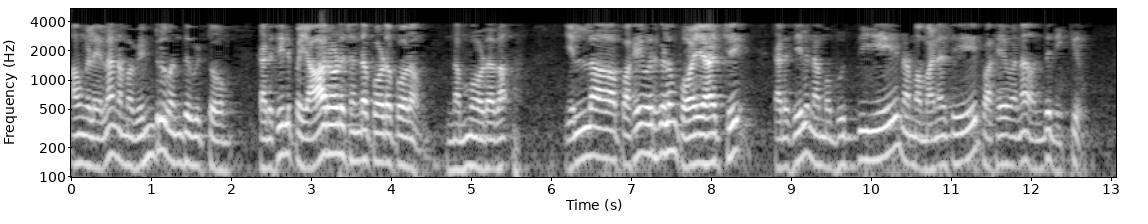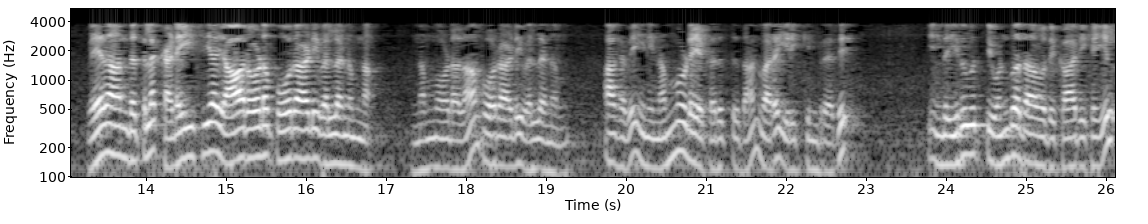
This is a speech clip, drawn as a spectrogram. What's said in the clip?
அவங்களையெல்லாம் நம்ம வென்று வந்து விட்டோம். கடைசியில் இப்ப யாரோட சண்டை போட போறோம்? நம்மோட தான் எல்லா பகைவர்களும் போயாச்சு. கடைசியில நம்ம புத்தியே நம்ம மனசே பகைவனா வந்து நிக்கும் வேதாந்தத்துல கடைசியா யாரோட போராடி வெல்லணும்னா நம்மோட தான் போராடி வெல்லணும். ஆகவே இனி நம்முடைய கருத்து தான் வர இருக்கின்றது. இந்த இருபத்தி ஒன்பதாவது காரிகையில்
